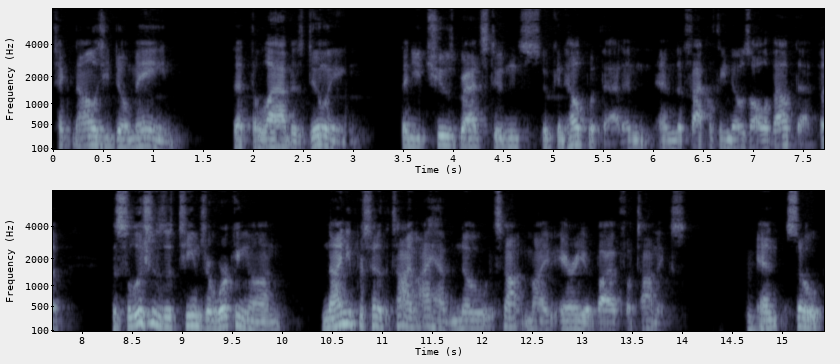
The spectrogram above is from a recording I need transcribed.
technology domain that the lab is doing, then you choose grad students who can help with that, and and the faculty knows all about that. But the solutions the teams are working on, 90% of the time, I have no, it's not my area of biophotonics. Mm-hmm. And so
